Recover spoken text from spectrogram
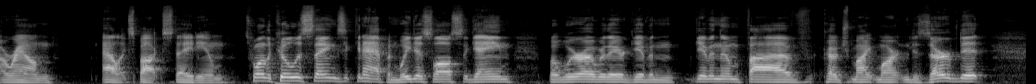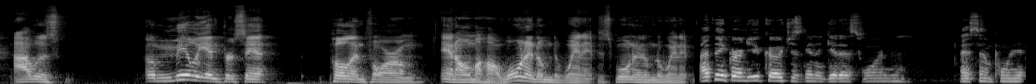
around Alex Box Stadium. It's one of the coolest things that can happen. We just lost the game, but we're over there giving giving them five. Coach Mike Martin deserved it. I was a million percent pulling for them in Omaha. Wanted them to win it. Just wanted them to win it. I think our new coach is going to get us one at some point.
